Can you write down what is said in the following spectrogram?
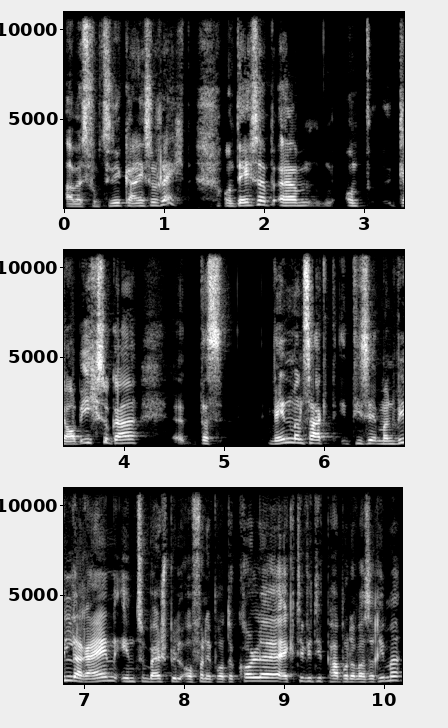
aber es funktioniert gar nicht so schlecht. Und deshalb, ähm, und glaube ich sogar, äh, dass wenn man sagt, diese, man will da rein in zum Beispiel offene Protokolle, Activity Pub oder was auch immer,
